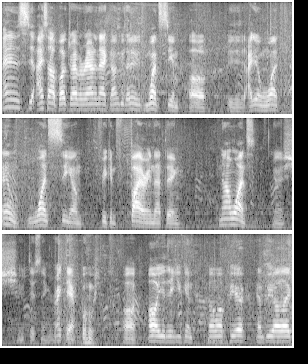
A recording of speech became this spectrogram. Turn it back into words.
I didn't. See, I saw a buck driving around in that gun goose. I didn't once see him. Oh, I didn't want. I didn't once see him freaking firing that thing. Not once. I'm gonna shoot this thing right there. Boosh. Oh, oh, you think you can come up here and be all like,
